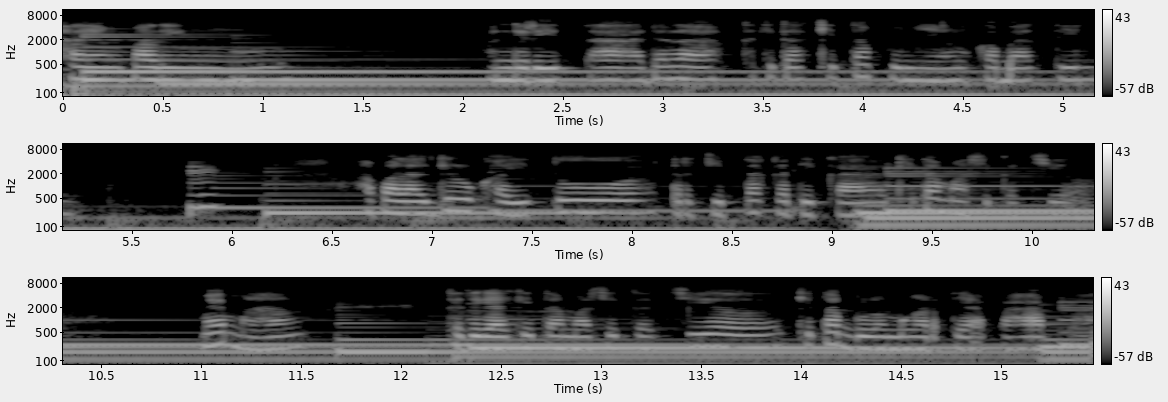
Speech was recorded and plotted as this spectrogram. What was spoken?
hal yang paling menderita adalah ketika kita punya luka batin. Apalagi luka itu tercipta ketika kita masih kecil. Memang, ketika kita masih kecil, kita belum mengerti apa-apa.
